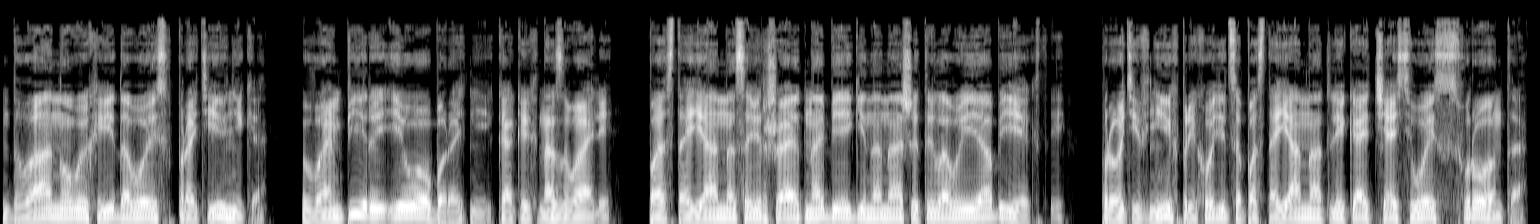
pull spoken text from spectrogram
Два новых вида войск противника – вампиры и оборотни, как их назвали – постоянно совершают набеги на наши тыловые объекты. Против них приходится постоянно отвлекать часть войск с фронта.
